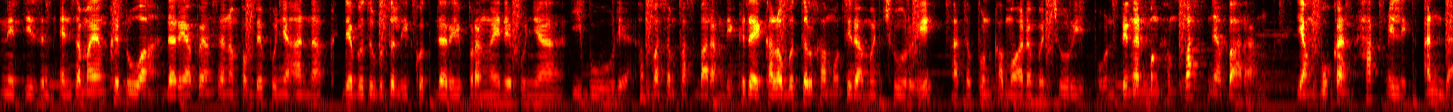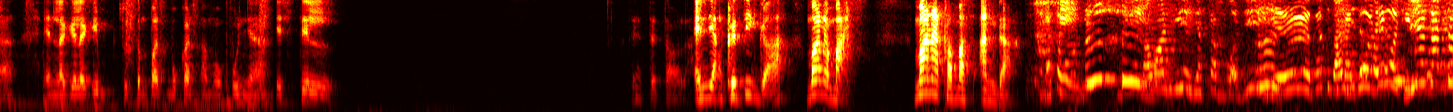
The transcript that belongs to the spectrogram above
netizen. And sama yang kedua, dari apa yang saya nampak dia punya anak, dia betul-betul ikut dari perangai dia punya ibu dia. Hempas-hempas barang di kedai. Kalau betul kamu tidak mencuri ataupun kamu ada mencuri pun dengan menghempasnya barang yang bukan hak milik Anda and lagi-lagi itu tempat bukan kamu punya, is still saya tak tahu lah. And yang ketiga, mana mas? Manakah mas anda? Okey. Kawan dia yang kau buat dia. Ya, lepas tu Saya cakap buat tengok cerita. Dia kata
